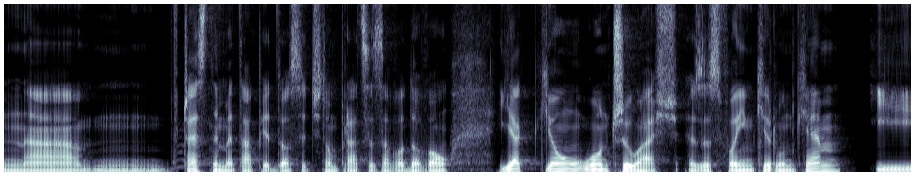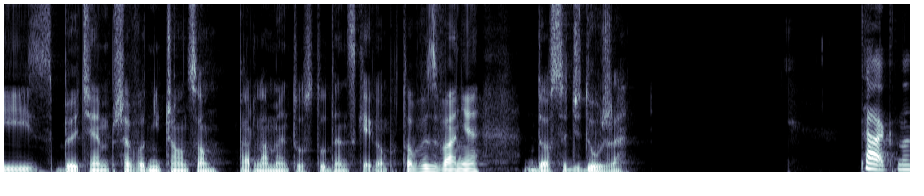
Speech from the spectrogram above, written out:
na mm, wczesnym etapie dosyć tą pracę zawodową. Jak ją łączyłaś ze swoim kierunkiem i z byciem przewodniczącą parlamentu studenckiego, bo to wyzwanie dosyć duże. Tak, no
